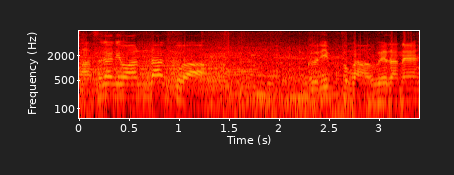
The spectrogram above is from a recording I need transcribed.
さすがにワンランクはグリップが上だね。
